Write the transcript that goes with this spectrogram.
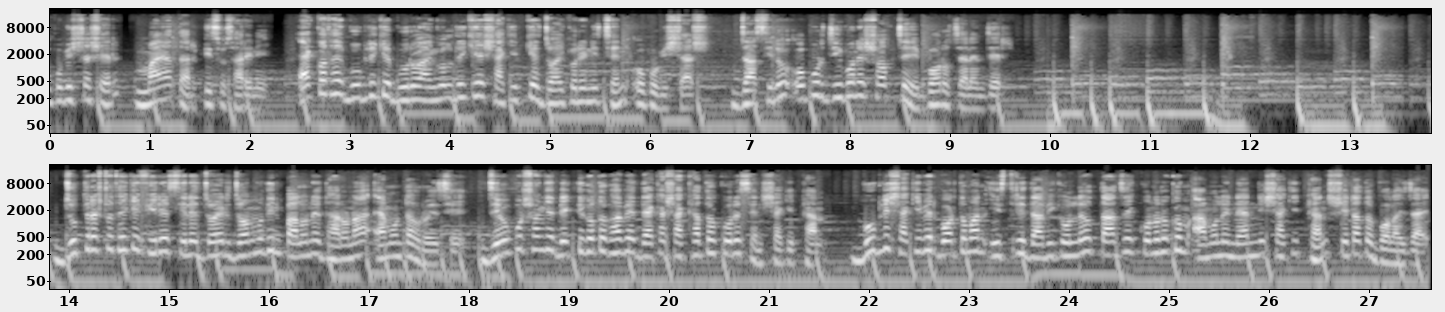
অপবিশ্বাসের মায়া তার পিছু ছাড়েনি। এক কথায় বুবলিকে বুড়ো আঙ্গুল দেখে সাকিবকে জয় করে নিচ্ছেন অপবিশ্বাস, যা ছিল অপুর জীবনের সবচেয়ে বড় চ্যালেঞ্জের। যুক্তরাষ্ট্র থেকে ফিরে ছেলে জয়ের জন্মদিন পালনের ধারণা এমনটাও রয়েছে। যে অপুর সঙ্গে ব্যক্তিগতভাবে দেখা সাক্ষাৎও করেছেন শাকিব খান। বুবলি সাকিবের বর্তমান স্ত্রী দাবি করলেও তা যে কোনোরকম আমলে নেননি শাকিব খান, সেটা তো বলাই যায়।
